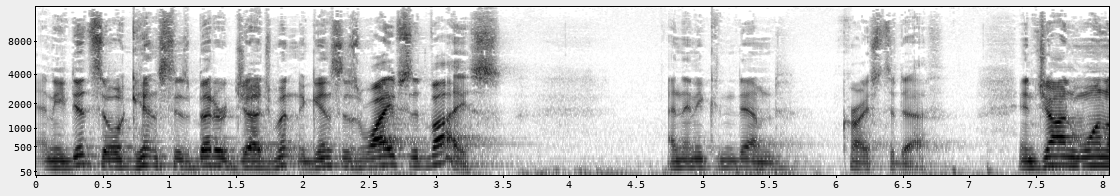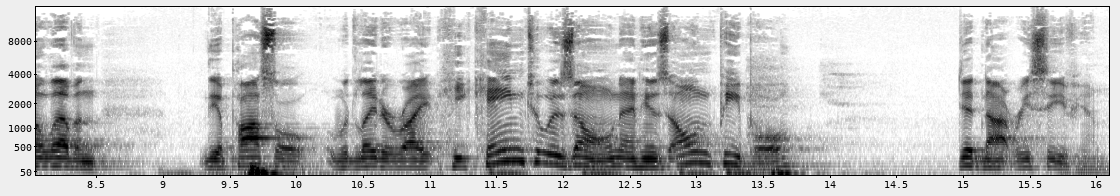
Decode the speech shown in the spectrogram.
And he did so against his better judgment and against his wife's advice. And then he condemned Christ to death. In John 1:11, the apostle would later write, "He came to his own and his own people did not receive him."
